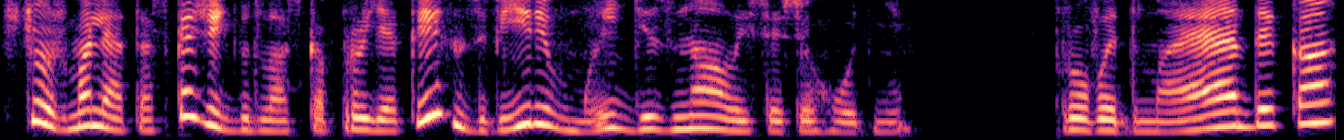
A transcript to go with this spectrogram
Що ж, малята, скажіть, будь ласка, про яких звірів ми дізналися сьогодні? Про ведмедика,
